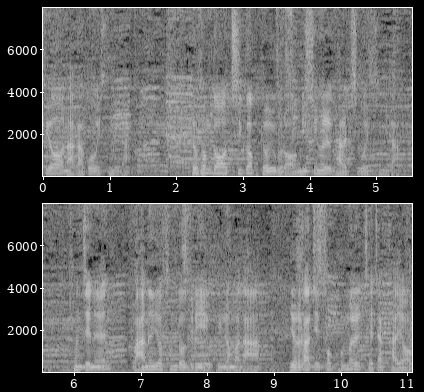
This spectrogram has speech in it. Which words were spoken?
키워나가고 있습니다. 여성도 직업 교육으로 미싱을 가르치고 있습니다. 현재는 많은 여성도들이 훈련마다 여러 가지 소품을 제작하여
